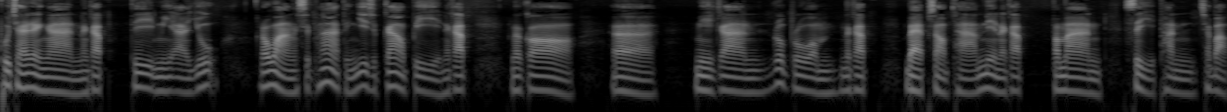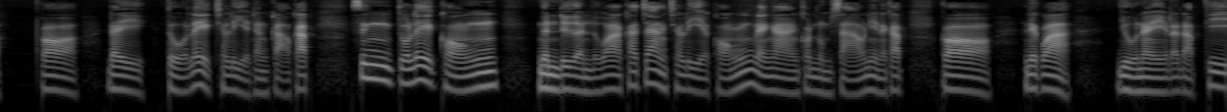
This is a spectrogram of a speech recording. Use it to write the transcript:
ผู้ใช้แรงงานนะครับ ที่มีอายุระหว่าง 15 ถึง 29 ปีนะครับ แล้วก็มีการรวบรวมนะครับ แบบสอบถามเนี่ยนะครับประมาณ 4,000 ฉบับ ก็ได้ตัวเลขเฉลี่ยดังกล่าวครับ ซึ่งตัวเลขของ เงินเดือนหรือว่าค่าจ้างเฉลี่ยของแรงงานคนหนุ่มสาวนี่นะครับ ก็เรียกว่าอยู่ในระดับที่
